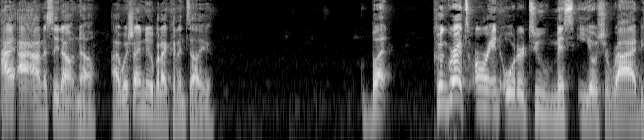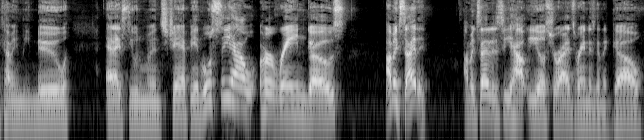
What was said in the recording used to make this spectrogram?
I, I honestly don't know. I wish I knew, but I couldn't tell you. But congrats are in order to Miss Io Shirai becoming the new NXT Women's Champion. We'll see how her reign goes. I'm excited. I'm excited to see how Io Shirai's reign is going to go.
